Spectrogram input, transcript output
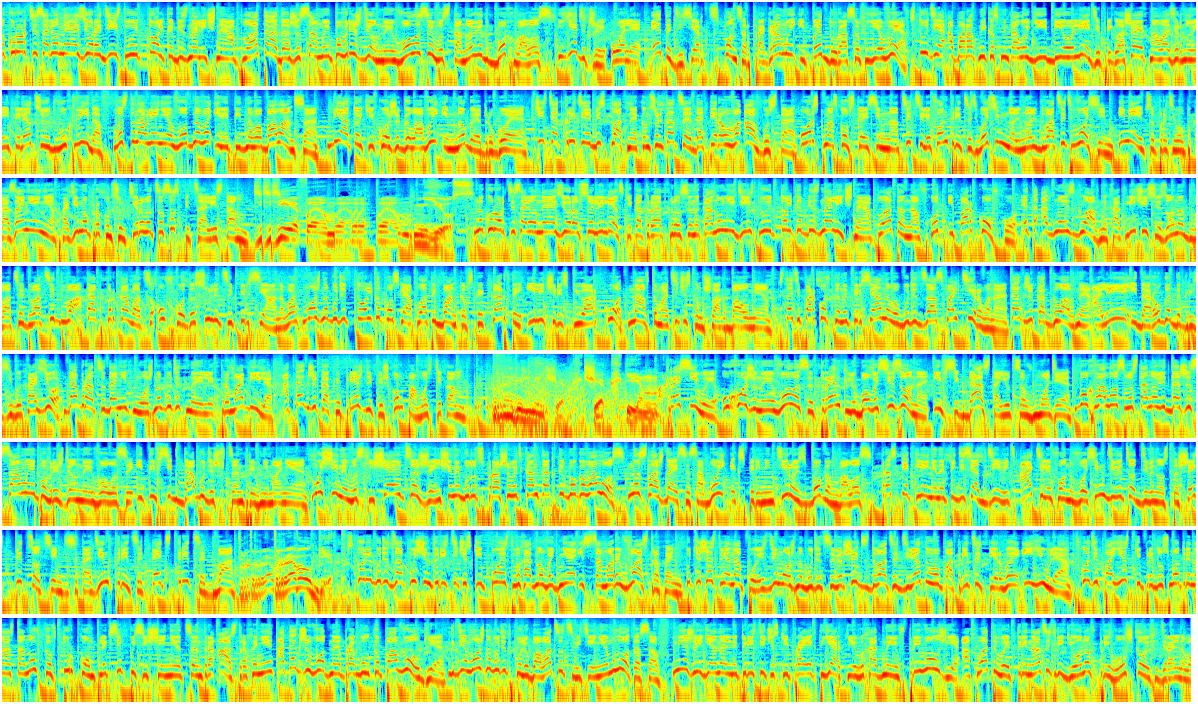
На курорте Соленые озера действует только безналичная оплата, а даже самые поврежденные волосы восстановит бог волос. Я диджей Оля. Это десерт. Спонсор программы ИП Дурасов ЕВ. Студия аппаратной косметологии Биоледи приглашает на лазерную эпиляцию двух видов. Восстановление водного и липидного баланса, биотоки кожи головы и многое другое. В честь открытия бесплатная консультация до 1 августа. Орск, Московская, 17, телефон 380028. Имеются противопоказания, необходимо проконсультироваться со специалистом. News. На курорте Соленые озера в Солилецке, который открылся накануне, действует только безналичная оплата на вход и парковку. Это одно из главных отличий сезона 2022. Так, парковаться у входа с улицы Персианова можно будет только после оплаты банковской картой или через QR-код на автоматическом шлагбауме. Кстати, парковка на Персианова будет заасфальтирована, так же как главная аллея и дорога до Грязевых озер. Добраться до них можно будет на электромобилях, а также, как и прежде, пешком по мостикам. Правильный чек. Чек-ин. Красивые, ухоженные волосы – тренд любого сезона и всегда остаются в моде. Бог волос восстановит даже самые поврежденные волосы, и ты всегда будешь в центре внимания. Мужчины восхищаются, женщины будут спрашивать контакты бога волос. Наслаждайся собой, экспериментируй с богом волос. Проспект Ленина, 59А, телефон 8 996 571 35 32. Travel Guide. Вскоре будет запущен туристический поезд выходного дня из Самары в Астрахань. Путешествие на поезде можно будет совершить с 29 по 31 июля. В ходе поездки предусмотрена остановка в туркомплексе посещения центра Астрахани, а также водная прогулка по Волге, где можно будет полюбоваться цветением лотосов. Межрегиональный туристический проект «Яркие выходные в Приволжье» охватывает 13 регионов Приволжского федерального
